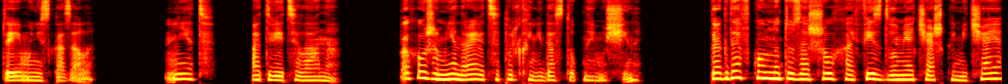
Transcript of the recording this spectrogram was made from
Ты ему не сказала? Нет, ответила она. Похоже, мне нравятся только недоступные мужчины. Когда в комнату зашел Хафиз с двумя чашками чая,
